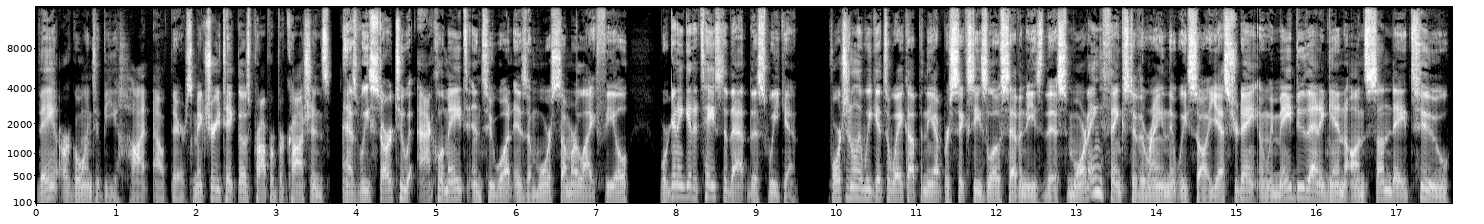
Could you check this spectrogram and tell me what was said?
they are going to be hot out there. So make sure you take those proper precautions as we start to acclimate into what is a more summer like feel. We're going to get a taste of that this weekend. Fortunately, we get to wake up in the upper 60s, low 70s this morning, thanks to the rain that we saw yesterday. And we may do that again on Sunday too.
